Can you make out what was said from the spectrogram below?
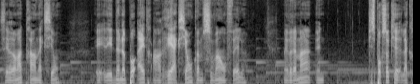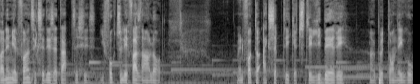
c'est vraiment de prendre action et, et, de ne pas être en réaction comme souvent on fait. Là mais vraiment une. Puis c'est pour ça que l'acronyme est le fun, c'est que c'est des étapes. Il faut que tu les fasses dans l'ordre. Mais une fois que tu as accepté, que tu t'es libéré un peu de ton ego,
